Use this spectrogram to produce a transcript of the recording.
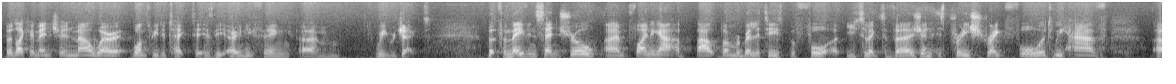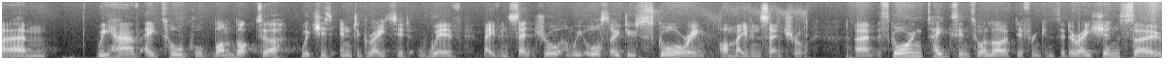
But like I mentioned, malware, once we detect it, is the only thing um, we reject. But for Maven Central, um, finding out about vulnerabilities before you select a version is pretty straightforward. We have um, we have a tool called BOM Doctor, which is integrated with Maven Central, and we also do scoring on Maven Central. Um, the scoring takes into a lot of different considerations, so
